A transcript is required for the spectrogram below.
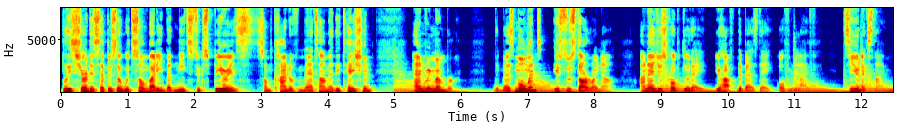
please share this episode with somebody that needs to experience some kind of Metta meditation. And remember, the best moment is to start right now. And I just hope today you have the best day of your life. See you next time.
